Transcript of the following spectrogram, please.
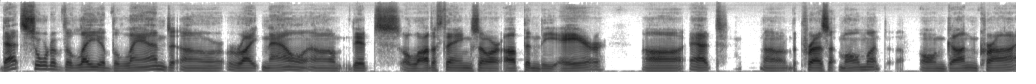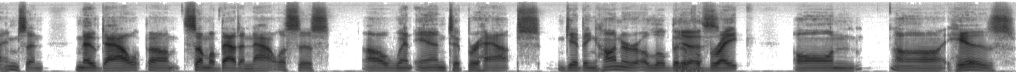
that's sort of the lay of the land uh, right now. Um, it's a lot of things are up in the air uh, at uh, the present moment on gun crimes, and no doubt um, some of that analysis uh, went into perhaps giving Hunter a little bit yes. of a break on uh, his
